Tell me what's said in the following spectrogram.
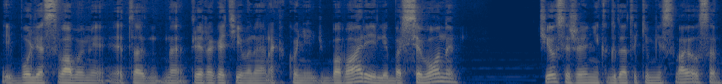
и более слабыми. Это прерогатива, наверное, какой-нибудь Баварии или Барселоны. Челси же никогда таким не славился.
